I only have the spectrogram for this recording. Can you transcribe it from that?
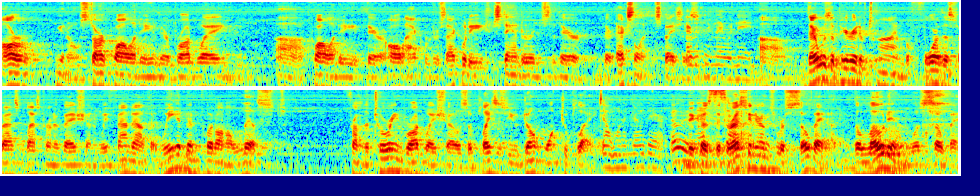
are, you know, star quality, they're Broadway uh, quality, they're all actors' equity standards, they're, they're excellent spaces. Everything they would need. Um, There was a period of time before this last, last renovation, we found out that we had been put on a list from the touring Broadway shows of places you don't want to play. Don't wanna go there. Oh, Because the so- dressing rooms were so bad, the load-in was so bad.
